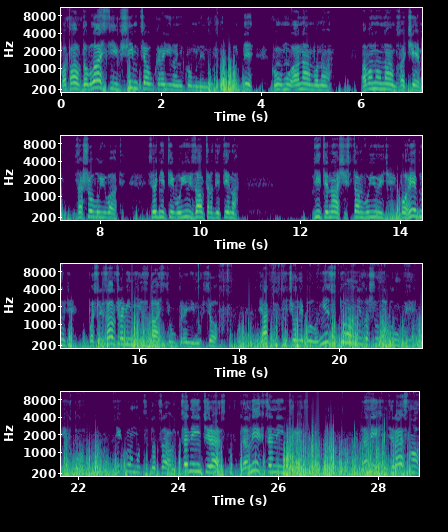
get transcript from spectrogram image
попав до власті, всім ця Україна нікому не нужна. От де, кому, а нам вона, а воно нам зачем? За що воювати? Сьогодні ти воюй, завтра дитина. Діти наші ж там воюють, погибнуть. Післязавтра він її здасть цю Україну. Все. Як тут нічого не було. Ніхто ні за що не думає. Ніхто. Нікому це до цього. Це не інтересно. Для них це не інтересно. Для них інтересно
